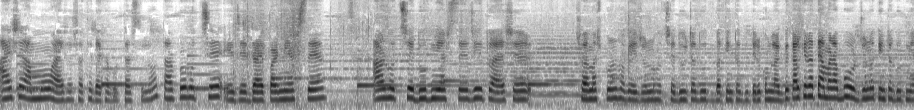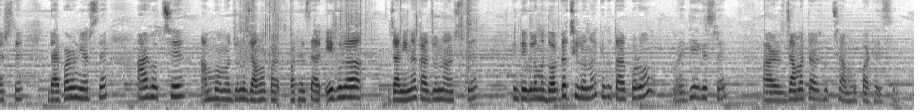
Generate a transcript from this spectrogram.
আয়েশের আম্মু আয়েশের সাথে দেখা করতে আসছিল। তারপর হচ্ছে এই যে ডাইপার নিয়ে আসছে, আর হচ্ছে দুধ নিয়ে আসছে, যেহেতু আয়েশের ছয় মাস পূরণ হবে, এই জন্য হচ্ছে দুইটা দুধ বা তিনটা দুধ এরকম লাগবে। কালকে রাতে আমার আব্বু ওর জন্য তিনটা দুধ নিয়ে আসছে ডাইপারও নিয়ে আসছে। আর হচ্ছে আম্মু আমার জন্য জামা পা- পাঠাইছে। আর এগুলা জানি না কার জন্য আসছে, কিন্তু এগুলো আমার দরকার ছিল না, কিন্তু তারপরও মানে দিয়ে গেছে। আর জামাটা হচ্ছে আম্মু পাঠাইছে।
